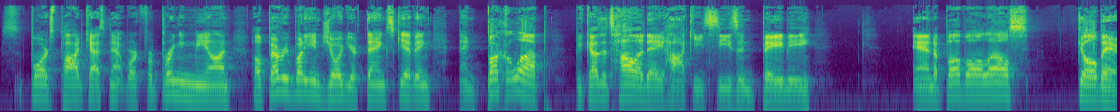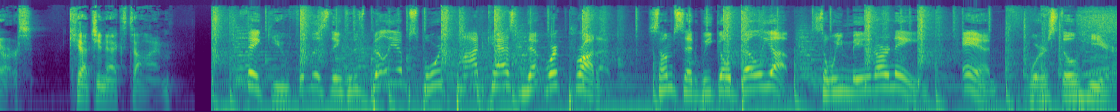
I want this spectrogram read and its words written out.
Sports Podcast Network for bringing me on. Hope everybody enjoyed your Thanksgiving and buckle up because it's holiday hockey season, baby. And above all else, go Bears. Catch you next time. Thank you for listening to this Belly Up Sports Podcast Network product. Some said we go belly up, so we made it our name, and we're still here.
